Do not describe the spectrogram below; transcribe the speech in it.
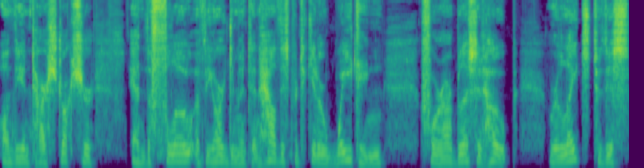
on the entire structure and the flow of the argument and how this particular waiting for our blessed hope relates to this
